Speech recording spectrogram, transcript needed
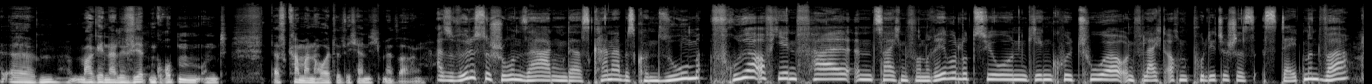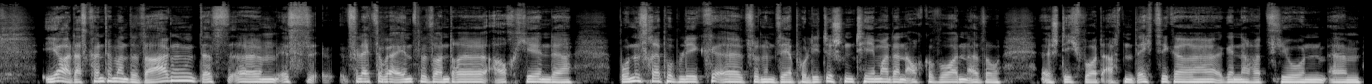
äh, marginalisierten Gruppen und das kann man heute sicher nicht mehr sagen. Also würdest du schon sagen, dass Cannabiskonsum früher auf jeden Fall ein Zeichen von Revolution gegen Kultur und vielleicht auch ein politisches Statement war? Ja, das könnte man so sagen. Das ähm, ist vielleicht sogar insbesondere auch hier in der Bundesrepublik äh, zu einem sehr politischen Thema dann auch geworden. Also äh, Stichwort 68er Generation. Ähm,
